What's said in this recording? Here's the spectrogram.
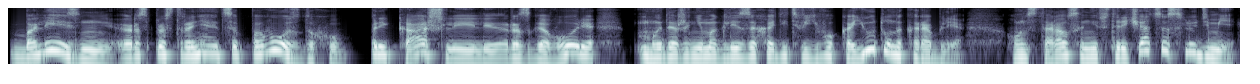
Болезнь распространяется по воздуху, при кашле или разговоре. Мы даже не могли заходить в его каюту на корабле. Он старался не встречаться с людьми.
